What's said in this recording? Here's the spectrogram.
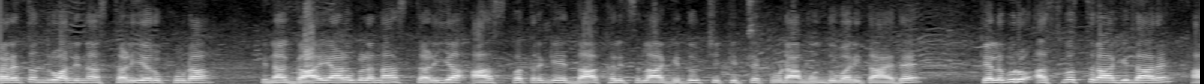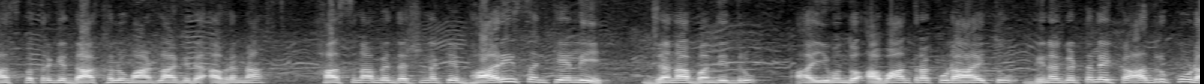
ಕರೆತಂದ್ರು ಅಲ್ಲಿನ ಸ್ಥಳೀಯರು ಕೂಡ. ಇನ್ನು ಗಾಯಾಳುಗಳನ್ನು ಸ್ಥಳೀಯ ಆಸ್ಪತ್ರೆಗೆ ದಾಖಲಿಸಲಾಗಿದ್ದು ಚಿಕಿತ್ಸೆ ಕೂಡ ಮುಂದುವರಿತಾ ಇದೆ. ಕೆಲವರು ಅಸ್ವಸ್ಥರಾಗಿದ್ದಾರೆ. ಆಸ್ಪತ್ರೆಗೆ ದಾಖಲು ಮಾಡಲಾಗಿದೆ ಅವರನ್ನ. ಹಾಸನಾಂಬೆ ದರ್ಶನಕ್ಕೆ ಭಾರಿ ಸಂಖ್ಯೆಯಲ್ಲಿ ಜನ ಬಂದಿದ್ರು. ಈ ಒಂದು ಅವಾಂತರ ಕೂಡ ಆಯಿತು. ದಿನಗಟ್ಟಲೆ ಕಾದ್ರೂ ಕೂಡ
